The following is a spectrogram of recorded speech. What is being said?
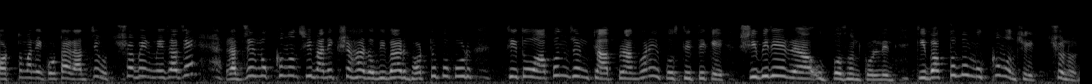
বর্তমানে গোটা রাজ্যে উৎসবের মেজাজে। রাজ্যের মুখ্যমন্ত্রী মানিক সাহা রবিবার ভট্টপুকুর স্থিত আপনজন ক্লাব প্রাঙ্গণে উপস্থিত থেকে শিবিরের উদ্বোধন করলেন। কি বক্তব্য মুখ্যমন্ত্রীর? শুনুন।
